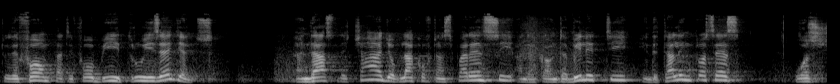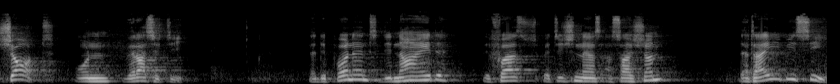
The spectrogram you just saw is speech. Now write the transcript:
to the Form 34B through his agents, and thus the charge of lack of transparency and accountability in the tallying process was short on veracity. The deponent denied the first petitioner's assertion that IEBC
